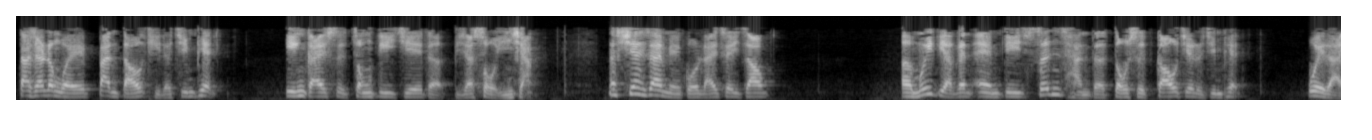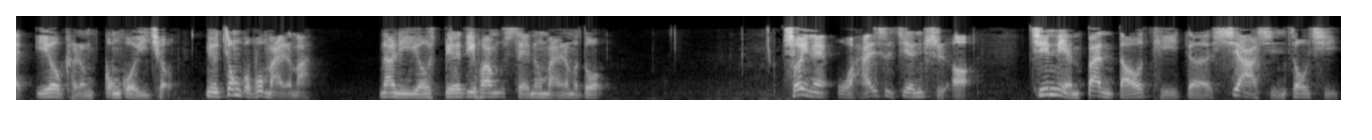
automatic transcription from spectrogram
大家认为半导体的晶片应该是中低阶的比较受影响。那现在美国来这一招，NVIDIA 跟 AMD 生产的都是高阶的晶片，未来也有可能供过于求，因为中国不买了嘛。那你有别的地方谁能买那么多？所以呢，我还是坚持啊，今年半导体的下行周期。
